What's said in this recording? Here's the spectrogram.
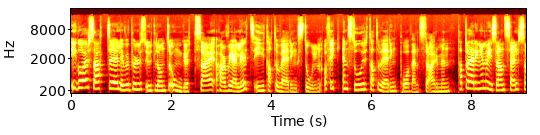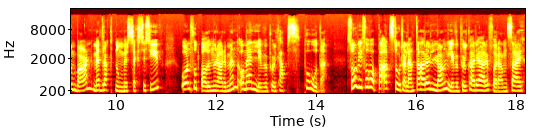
I går satt eh, Liverpools utlånte unggutt seg, Harvey Elliot, i tatoveringsstolen og fikk en stor tatovering på venstrearmen. Tatoveringen viser han selv som barn med drakt nummer 67 og en fotball under armen og med Liverpool-caps på hodet. Så vi får håpe at stortalentet har en lang Liverpool-karriere foran seg.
